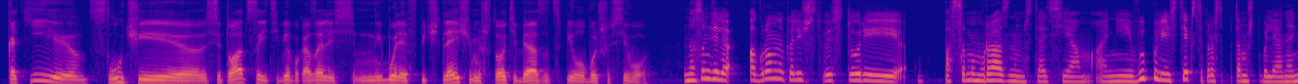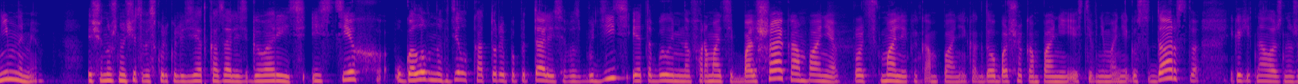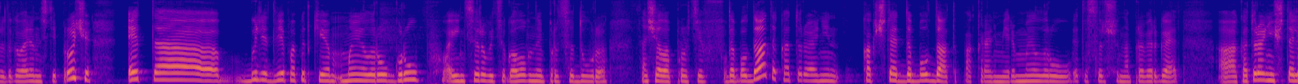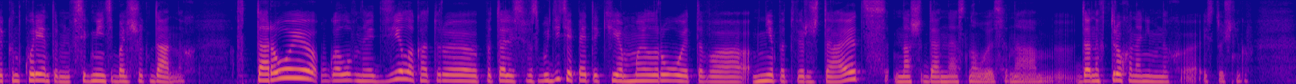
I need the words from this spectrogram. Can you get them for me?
Какие случаи, ситуации тебе показались наиболее впечатляющими, что тебя зацепило больше всего? На самом деле, огромное количество историй по самым разным статьям. Они выпали из текста просто потому, что были анонимными. Еще нужно учитывать, сколько людей отказались говорить. Из тех уголовных дел, которые попытались возбудить, это было именно в формате большая компания против маленькой компании, когда у большой компании есть и внимание государства, и какие-то налаженные уже договоренности и прочее, это были две попытки Mail.ru Group инициировать уголовные процедуры. Сначала против Double Data, которые они, как считают Double Data, по крайней мере, Mail.ru это совершенно опровергает, а, которые они считали конкурентами в сегменте больших данных. Второе уголовное дело, которое пытались возбудить, опять-таки Mail.ru этого не подтверждает. Наши данные основываются на данных трех анонимных э, источников.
